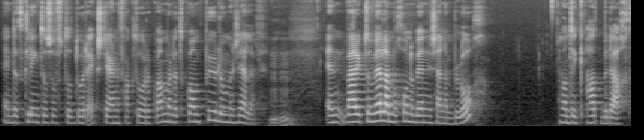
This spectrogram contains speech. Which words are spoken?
En dat klinkt alsof dat door externe factoren kwam, maar dat kwam puur door mezelf. Mhm. En waar ik toen wel aan begonnen ben, is aan een blog. Want ik had bedacht,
